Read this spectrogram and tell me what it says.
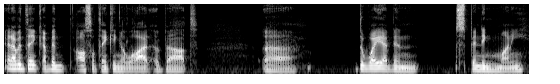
And I've been think I've been also thinking a lot about uh, the way I've been spending money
